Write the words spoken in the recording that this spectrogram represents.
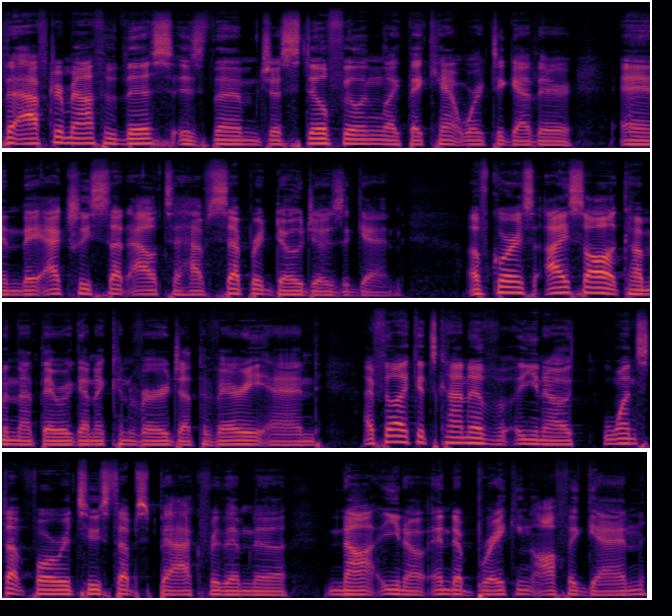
the aftermath of this is them just still feeling like they can't work together and they actually set out to have separate dojos again. Of course, I saw it coming that they were going to converge at the very end. I feel like it's kind of, you know, one step forward, two steps back for them to not, you know, end up breaking off again.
